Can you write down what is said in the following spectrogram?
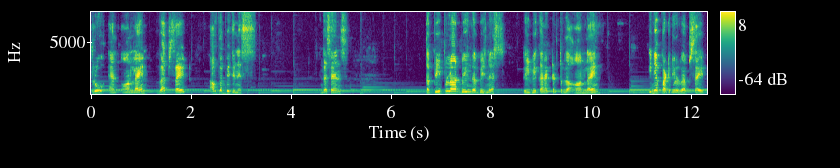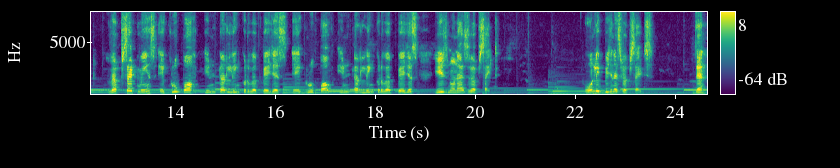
through an online website of the business. In the sense the people are doing the business will be connected through the online in a particular website website means a group of interlinked web pages a group of interlinked web pages is known as website only business websites. Then,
